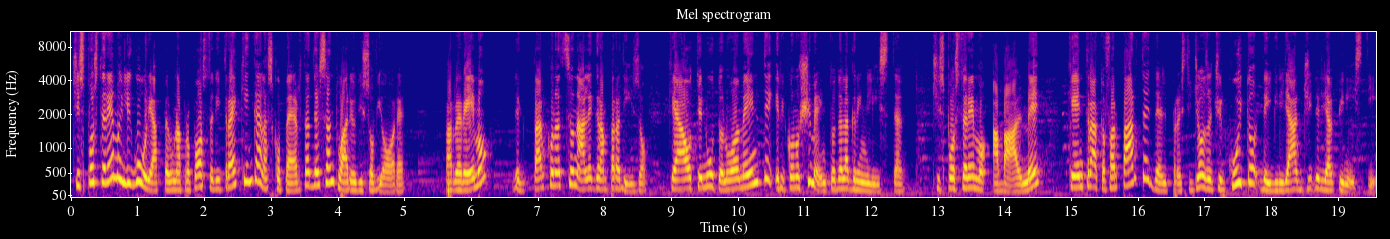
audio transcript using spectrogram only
Ci sposteremo in Liguria per una proposta di trekking alla scoperta del santuario di Soviore. Parleremo del Parco Nazionale Gran Paradiso, che ha ottenuto nuovamente il riconoscimento della Green List. Ci sposteremo a Balme che è entrato a far parte del prestigioso circuito dei villaggi degli alpinisti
